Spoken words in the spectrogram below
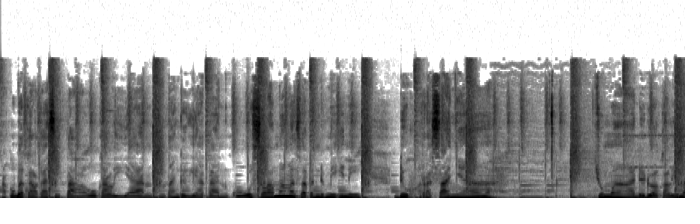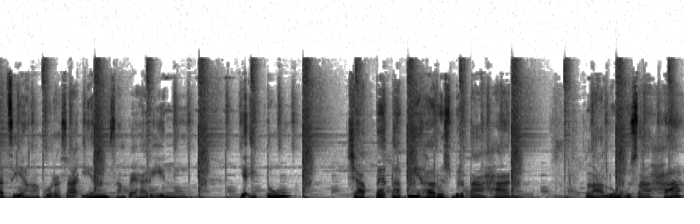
aku bakal kasih tahu kalian tentang kegiatanku selama masa pandemi ini. Duh, rasanya cuma ada dua kalimat sih yang aku rasain sampai hari ini, yaitu capek tapi harus bertahan. Lalu usaha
